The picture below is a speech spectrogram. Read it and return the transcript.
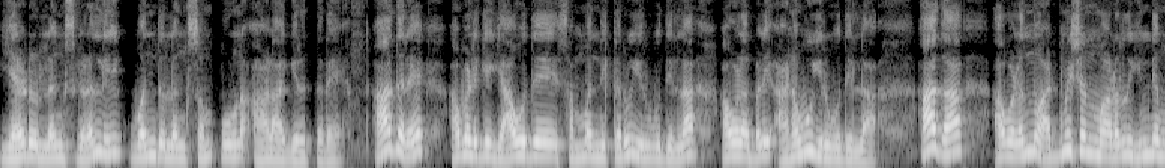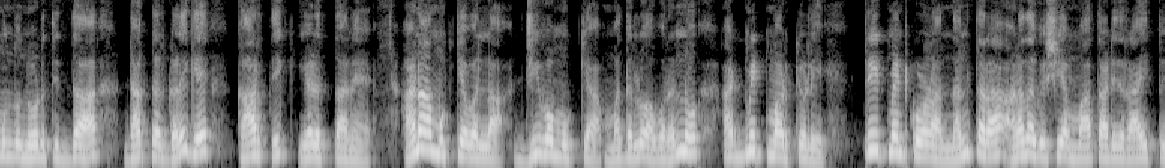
ಎರಡು ಲಂಗ್ಸ್ಗಳಲ್ಲಿ ಒಂದು ಲಂಗ್ಸ್ ಸಂಪೂರ್ಣ ಹಾಳಾಗಿರುತ್ತದೆ. ಆದರೆ ಅವಳಿಗೆ ಯಾವುದೇ ಸಂಬಂಧಿಕರು ಇರುವುದಿಲ್ಲ, ಅವಳ ಬಳಿ ಹಣವೂ ಇರುವುದಿಲ್ಲ. ಆಗ ಅವಳನ್ನು ಅಡ್ಮಿಷನ್ ಮಾಡಲು ಹಿಂದೆ ಮುಂದೆ ನೋಡುತ್ತಿದ್ದ ಡಾಕ್ಟರ್ಗಳಿಗೆ ಕಾರ್ತಿಕ್ ಹೇಳುತ್ತಾನೆ, ಹಣ ಮುಖ್ಯವಲ್ಲ, ಜೀವ ಮುಖ್ಯ, ಮೊದಲು ಅವರನ್ನು ಅಡ್ಮಿಟ್ ಮಾಡ್ಕೊಳ್ಳಿ. ಟ್ರೀಟ್ಮೆಂಟ್ ಕೊಡೋಣ, ನಂತರ ಹಣದ ವಿಷಯ ಮಾತಾಡಿದರಾಯಿತು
